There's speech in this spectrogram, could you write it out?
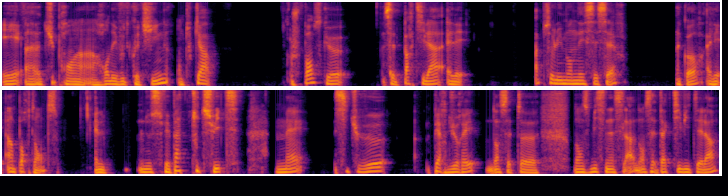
et euh, tu prends un rendez-vous de coaching. En tout cas, je pense que cette partie-là, elle est absolument nécessaire. D'accord? Elle est importante ne se fait pas tout de suite, mais si tu veux perdurer dans cette euh, dans ce business là, dans cette activité là,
